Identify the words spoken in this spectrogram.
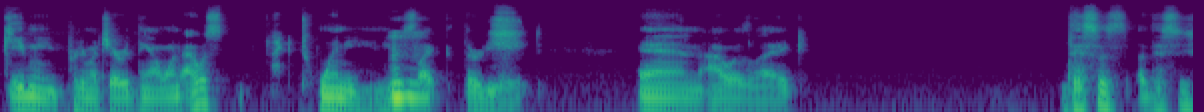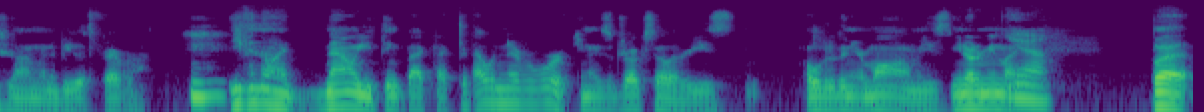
gave me pretty much everything I wanted. I was like 20 and he was Mhm. like 38. And I was like this is this is who I'm going to be with forever. Mhm. Even though I now you think back like that would never work. You know, he's a drug seller. He's older than your mom. He's you know what I mean like yeah. but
